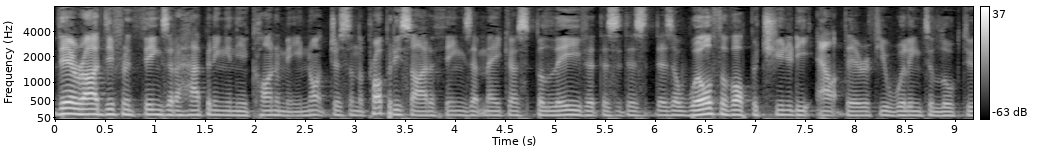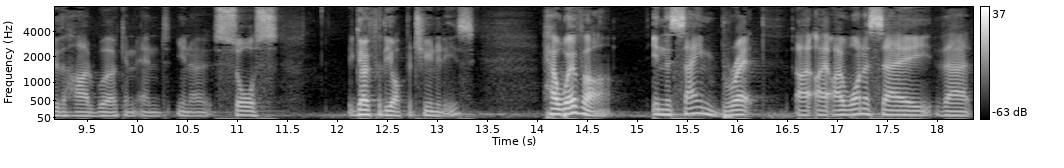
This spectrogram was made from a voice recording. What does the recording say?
there are different things that are happening in the economy, not just on the property side of things, that make us believe that there's there's there's a wealth of opportunity out there if you're willing to look, do the hard work, and and you know source, go for the opportunities. However, in the same breadth, I, I, I want to say that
